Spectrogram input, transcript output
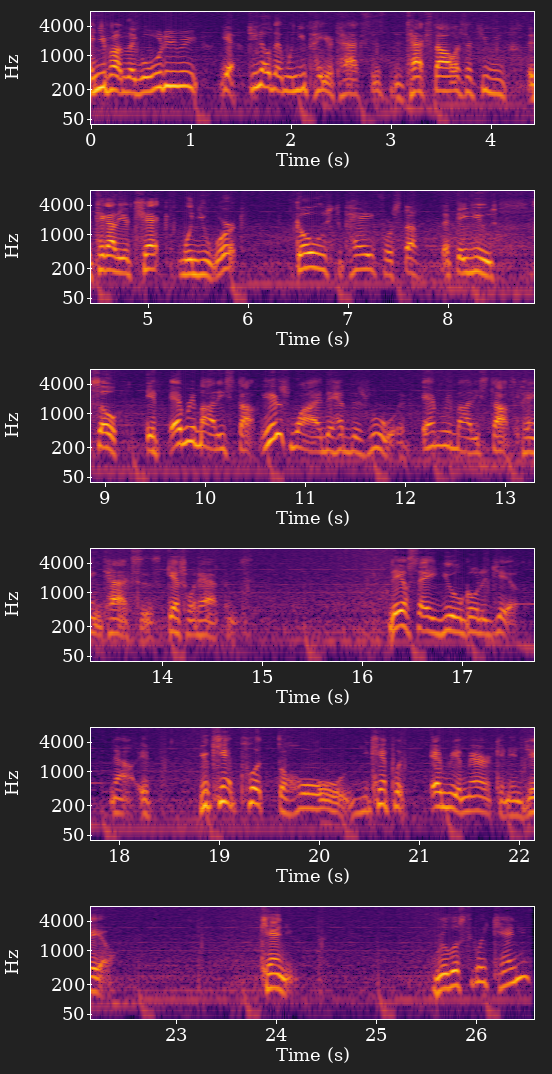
And you're probably like, well, what do you mean? Yeah, do you know that when you pay your taxes, the tax dollars that you that take out of your check when you work goes to pay for stuff that they use. So if everybody stops, here's why they have this rule. If everybody stops paying taxes, guess what happens? They'll say you'll go to jail. Now, if you can't put the whole, you can't put every American in jail. Can you? Realistically, can you?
